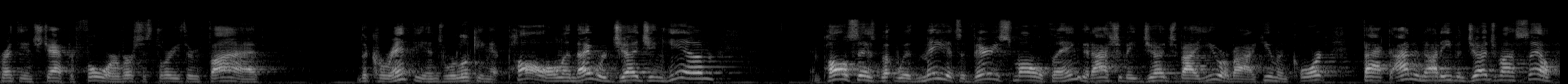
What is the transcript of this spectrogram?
Corinthians chapter 4, verses 3 through 5, the Corinthians were looking at Paul and they were judging him. And Paul says, But with me it's a very small thing that I should be judged by you or by a human court. In fact, I do not even judge myself,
